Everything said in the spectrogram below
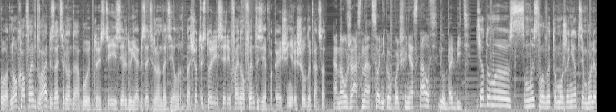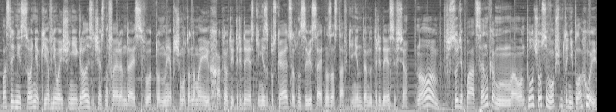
Вот, но Half-Life 2 обязательно, да, будет. То есть и Зельду я обязательно доделаю. Насчет истории серии Final Fantasy я пока еще не решил до конца. Она ужасно, Соников больше не осталось, ну, добить. Я думаю, смысла в этом уже нет, тем более последний Соник, я в него еще не играл, если честно, Fire and Dice. Вот он мне почему-то на моей хакнутой 3DS не запускается, он зависает на заставке Nintendo 3DS и все. Но, судя по оценкам, он получился, в общем-то, неплохой,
